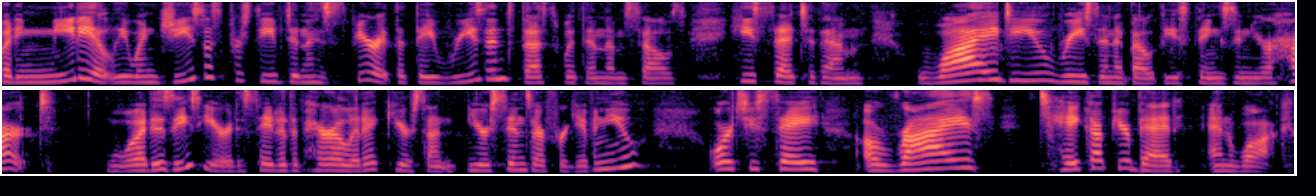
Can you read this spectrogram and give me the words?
But immediately, when Jesus perceived in his spirit that they reasoned thus within themselves, he said to them, Why do you reason about these things in your heart? What is easier, to say to the paralytic, Your, son, your sins are forgiven you? Or to say, Arise, take up your bed, and walk?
